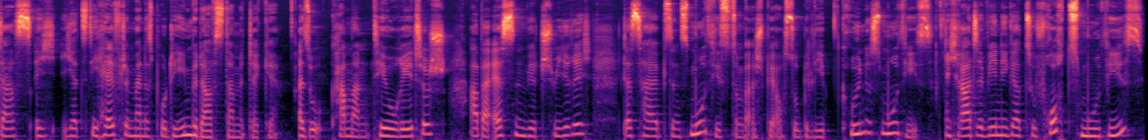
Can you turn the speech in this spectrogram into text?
dass ich jetzt die Hälfte meines Proteinbedarfs damit decke. Also kann man theoretisch, aber essen wird schwierig. Deshalb sind Smoothies zum Beispiel auch so beliebt. Grüne Smoothies. Ich rate weniger zu Fruchtsmoothies,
